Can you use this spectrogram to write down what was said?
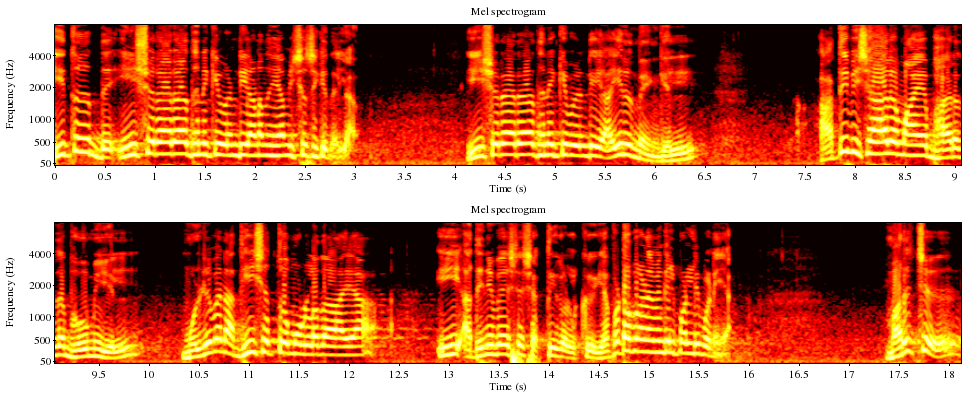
ഇത് ഈശ്വരാരാധനയ്ക്ക് വേണ്ടിയാണെന്ന് ഞാൻ വിശ്വസിക്കുന്നില്ല. ഈശ്വരാരാധനയ്ക്ക് വേണ്ടി ആയിരുന്നെങ്കിൽ അതിവിശാലമായ ഭാരതഭൂമിയിൽ മുഴുവൻ അധീശത്വമുള്ളതായ ഈ അധിനിവേശ ശക്തികൾക്ക് എവിടെ വേണമെങ്കിൽ പള്ളി പണിയാം. മറിച്ച്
